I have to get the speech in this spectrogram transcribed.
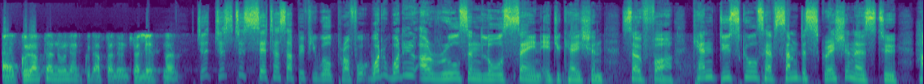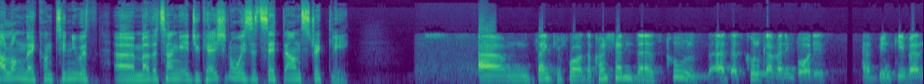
Uh, good afternoon and good afternoon to our listeners. Just, just to set us up, if you will, Prof, what, what do our rules and laws say in education so far? Can do schools have some discretion as to how long they continue with uh, mother tongue education, or is it set down strictly? Um, thank you for the question. The schools, uh, the school governing bodies, have been given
